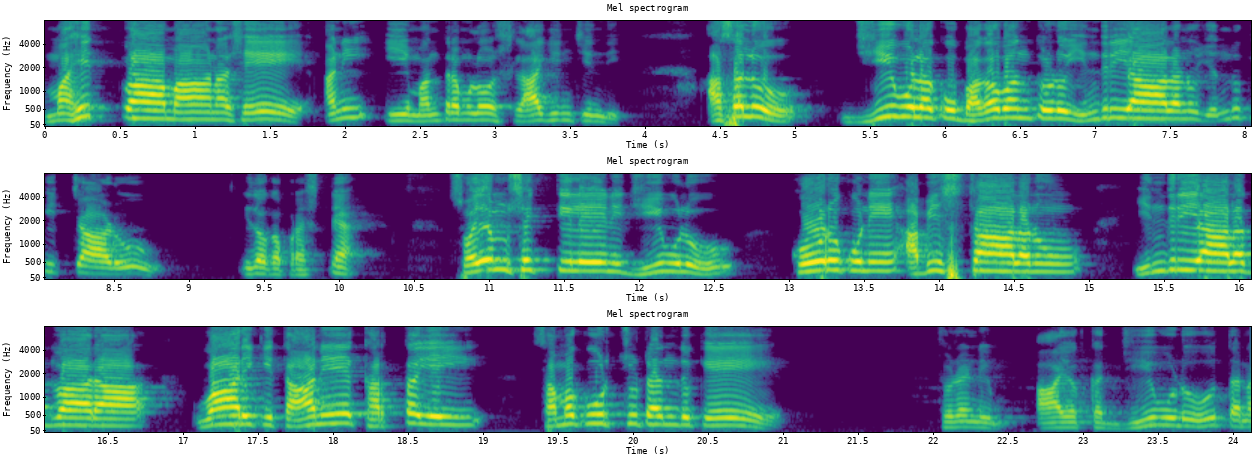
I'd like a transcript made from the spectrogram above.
మహిత్వామానసే అని ఈ మంత్రములో శ్లాఘించింది. అసలు జీవులకు భగవంతుడు ఇంద్రియాలను ఎందుకు ఇచ్చాడు ఇదొక ప్రశ్న. స్వయం శక్తి లేని జీవులు కోరుకునే అభిష్టాలను ఇంద్రియాల ద్వారా వారికి తానే కర్త అయి సమకూర్చుటందుకే. చూడండి ఆ యొక్క జీవుడు తన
